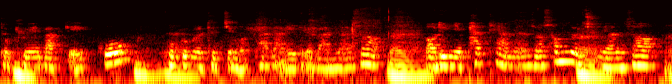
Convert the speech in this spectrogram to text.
또 음. 교회 밖에 있고 음. 복음을 듣지 못한 아이들을 만나서 네. 어린이 파티하면서 선물 네. 주면서 네.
